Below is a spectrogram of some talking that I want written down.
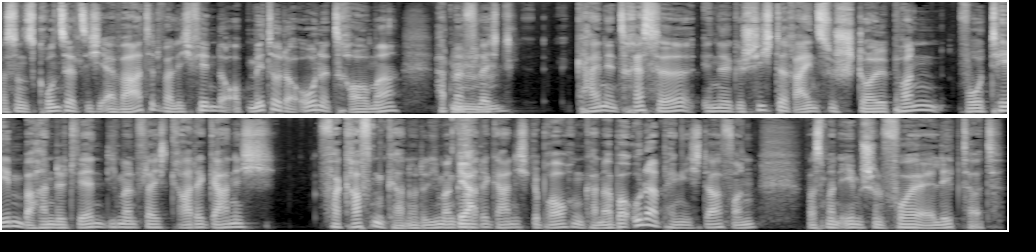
was uns grundsätzlich erwartet, weil ich finde, ob mit oder ohne Trauma, hat man vielleicht kein Interesse, in eine Geschichte reinzustolpern, wo Themen behandelt werden, die man vielleicht gerade gar nicht verkraften kann oder die man Ja. gerade gar nicht gebrauchen kann. Aber unabhängig davon, was man eben schon vorher erlebt hat.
